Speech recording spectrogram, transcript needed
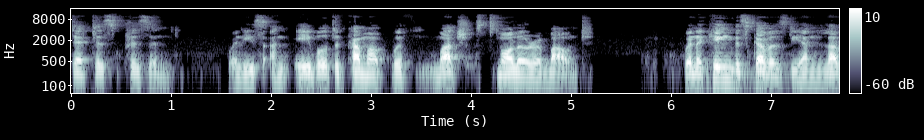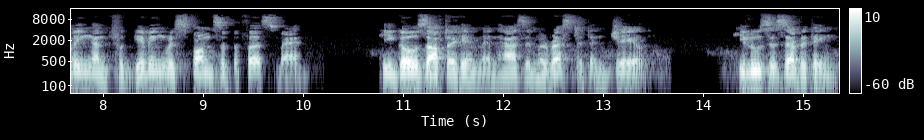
debtor's prison when he is unable to come up with much smaller amount. When the king discovers the unloving, unforgiving response of the first man, he goes after him and has him arrested and jailed. He loses everything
